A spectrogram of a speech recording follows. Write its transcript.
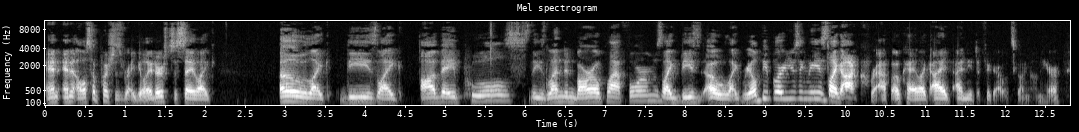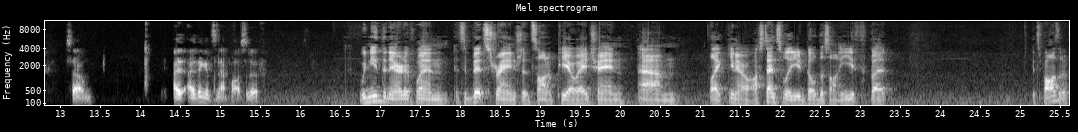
And and it also pushes regulators to say like, oh like these like Aave pools, these lend and borrow platforms, like these, oh, like real people are using these? Like, ah, crap. Okay, like I, I need to figure out what's going on here. So I, I think it's net positive. We need the narrative when it's a bit strange that it's on a POA chain. Um, like, you know, ostensibly you'd build this on ETH, but it's positive.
